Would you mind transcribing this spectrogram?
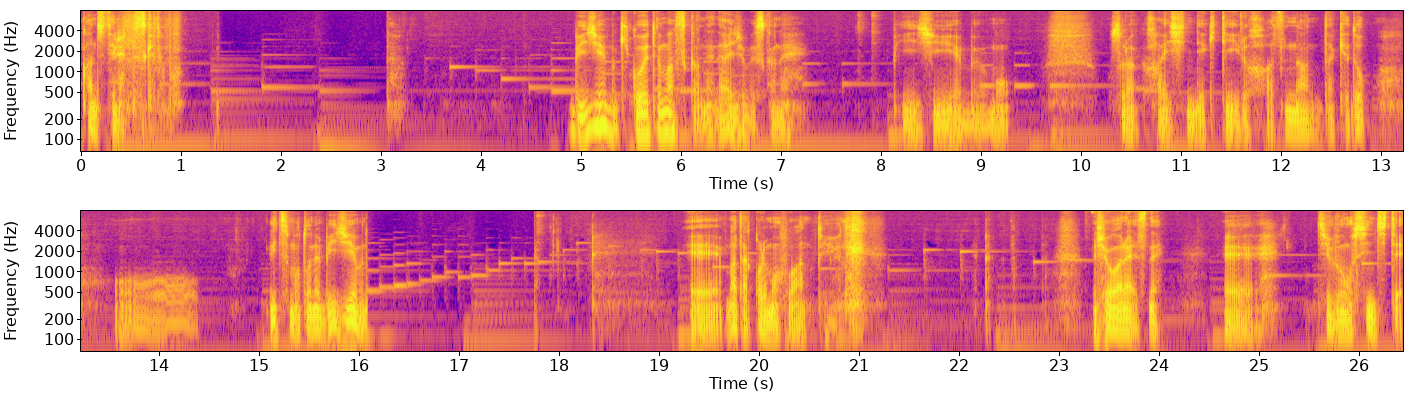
感じてるんですけども。BGM 聞こえてますかね？大丈夫ですかね？BGM もおそらく配信できているはずなんだけどいつもとね BGM えーまたこれも不安というね。しょうがないですね、えー自分を信じて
